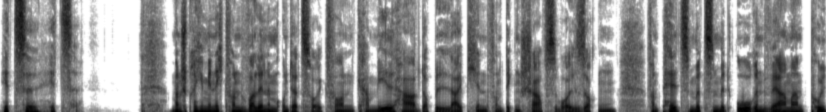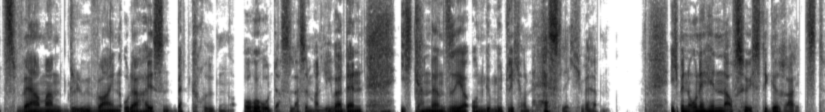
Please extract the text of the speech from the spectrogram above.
Hitze, Hitze. Man spreche mir nicht von wollenem Unterzeug, von Kamelhaardoppelleibchen, von dicken Schafswollsocken, von Pelzmützen mit Ohrenwärmern, Pulswärmern, Glühwein oder heißen Bettkrügen. Oh, das lasse man lieber, denn ich kann dann sehr ungemütlich und hässlich werden. Ich bin ohnehin aufs höchste gereizt.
